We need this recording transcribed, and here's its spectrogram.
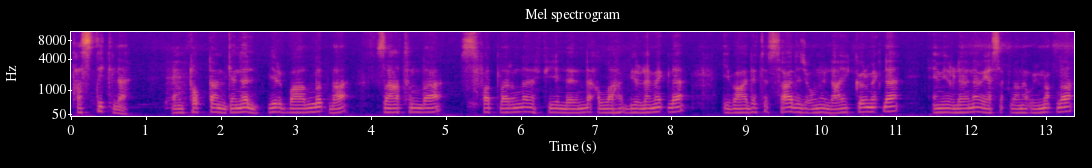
tasdikle yani toptan genel bir bağlılıkla zatında, sıfatlarında ve fiillerinde Allah'ı birlemekle ibadete sadece onu layık görmekle, emirlerine ve yasaklarına uymakla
